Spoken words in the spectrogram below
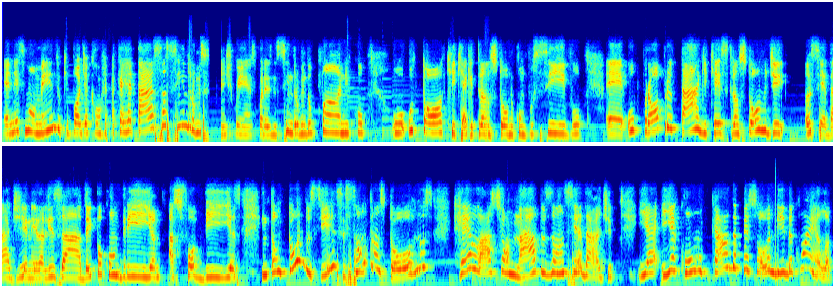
É nesse momento que pode acarretar essas síndromes que a gente conhece, por exemplo, síndrome do pânico, o, o toque, que é aquele transtorno compulsivo, é, o próprio TAG, que é esse transtorno de ansiedade generalizada, hipocondria, as fobias. Então, todos esses são transtornos relacionados à ansiedade. E é, e é como cada pessoa lida com ela.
